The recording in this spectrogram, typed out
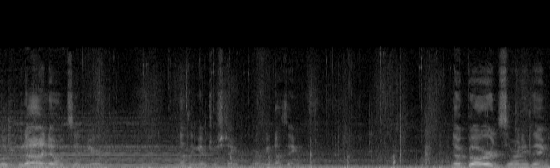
Look, but I know what's in here. Nothing interesting. I mean, nothing. No guards or anything.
